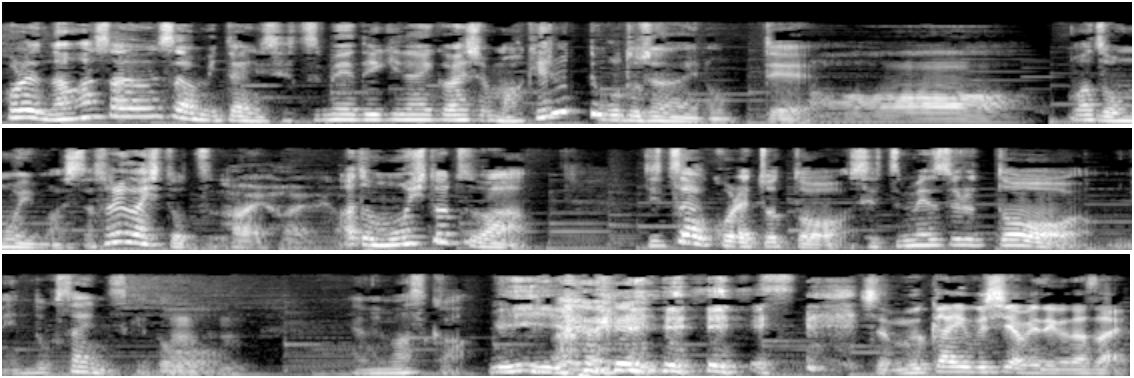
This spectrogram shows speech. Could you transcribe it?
これ長澤運輸さんみたいに説明できない会社負けるってことじゃないのってまず思いました。それが一つ。いはいはい。あともう一つは、実はこれちょっと説明するとめんどくさいんですけど、うんうんやめますか？いいよ。ちょっと向かい節やめてください。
